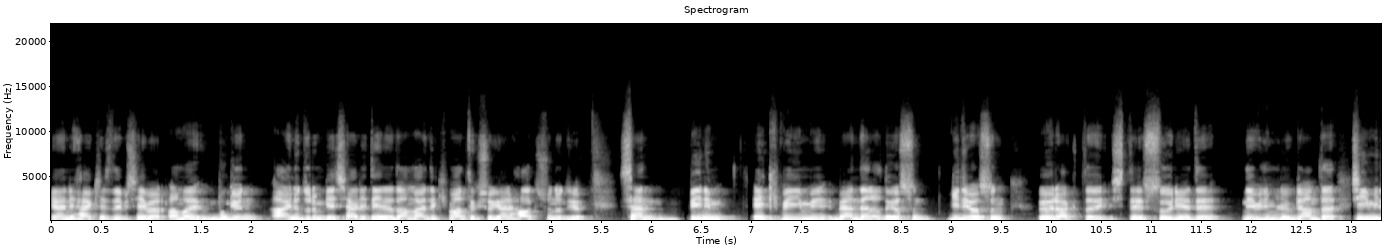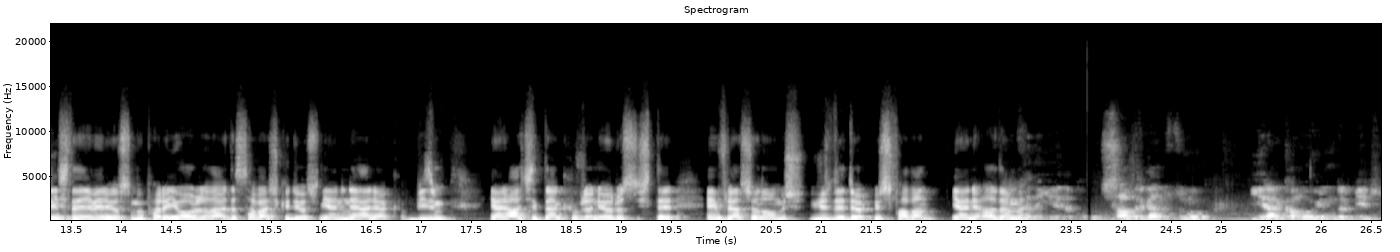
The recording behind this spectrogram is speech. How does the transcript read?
Yani herkeste bir şey var. Ama bugün aynı durum geçerli değil. Adamlardaki mantık şu yani halk şunu diyor. Sen benim ekmeğimi benden alıyorsun, gidiyorsun Irak'ta, işte Suriye'de, ne bileyim Lübnan'da Şii milislere veriyorsun bu parayı. Oralarda savaş gidiyorsun. Yani ne alaka? Bizim yani açlıktan kıvranıyoruz. İşte enflasyon olmuş %400 falan. Yani adamı Amerika'nın yine de saldırgan tutumu İran kamuoyunda bir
